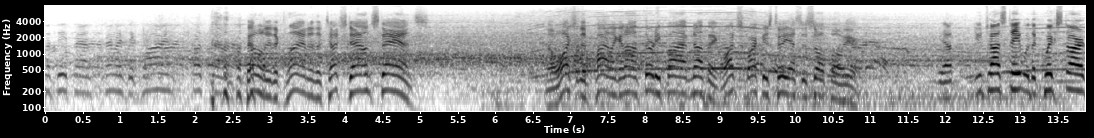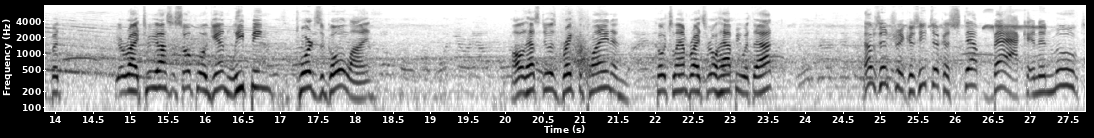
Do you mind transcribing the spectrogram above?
on the defense. Penalty decline. Touchdown. Penalty decline and the touchdown stands. Now Washington piling it on 35 nothing. Watch Marques Tuiasosopo here. Yeah, Utah State with a quick start, but you're right. Tuiasosopo again leaping towards the goal line. All it has to do is break the plane, and Coach Lambright's real happy with that. That was interesting because he took a step back and then moved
